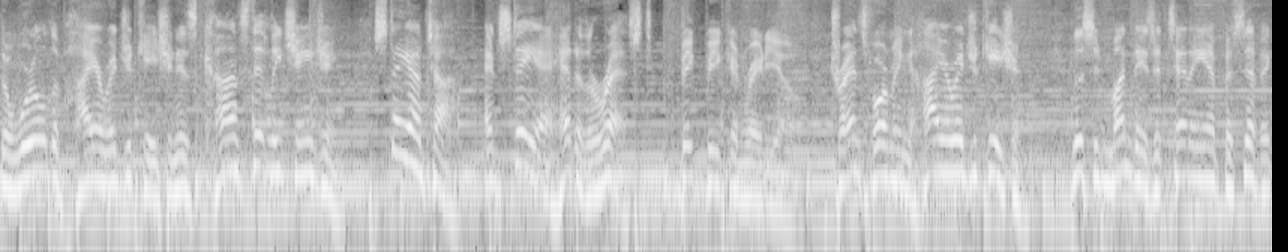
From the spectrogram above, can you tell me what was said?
The world of higher education is constantly changing. Stay on top and stay ahead of the rest. Big Beacon Radio, transforming higher education. Listen Mondays at 10 a.m. Pacific,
